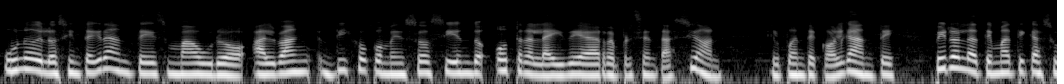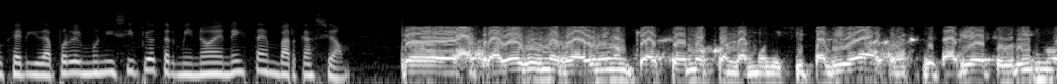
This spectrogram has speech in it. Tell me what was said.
Uno de los integrantes, Mauro Albán, dijo comenzó siendo otra la idea de representación, el puente colgante, pero la temática sugerida por el municipio terminó en esta embarcación a través de una reunión que hacemos con la municipalidad, con la Secretaría de Turismo,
